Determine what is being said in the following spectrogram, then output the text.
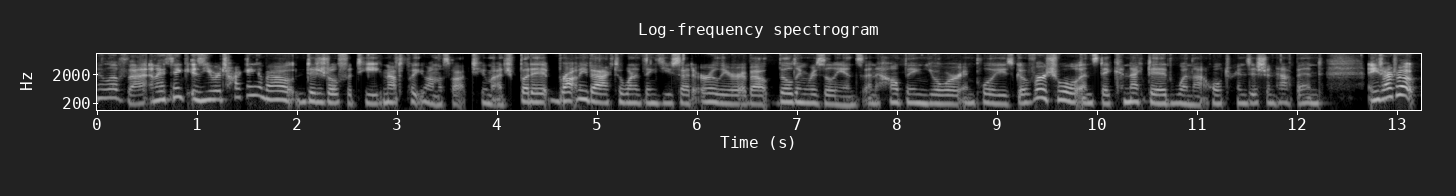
I love that. And I think as you were talking about digital fatigue, not to put you on the spot too much, but it brought me back to one of the things you said earlier about building resilience and helping your employees go virtual and stay connected when that whole transition happened. And you talked about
